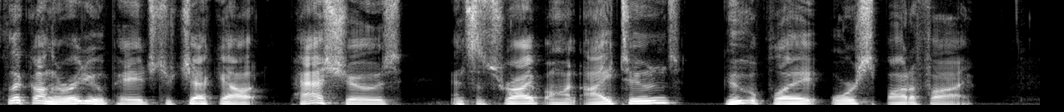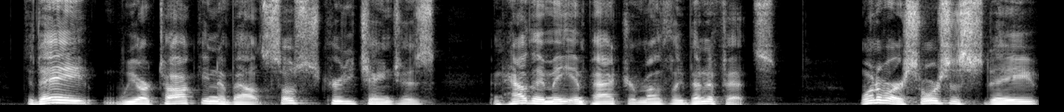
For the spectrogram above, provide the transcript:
click on the radio page to check out past shows and subscribe on iTunes, Google Play, or Spotify. Today, we are talking about Social Security changes and how they may impact your monthly benefits. One of our sources today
